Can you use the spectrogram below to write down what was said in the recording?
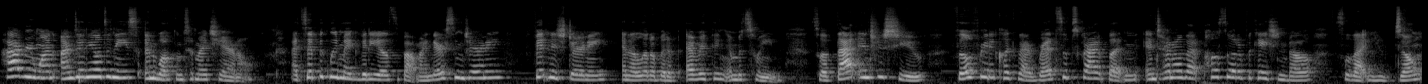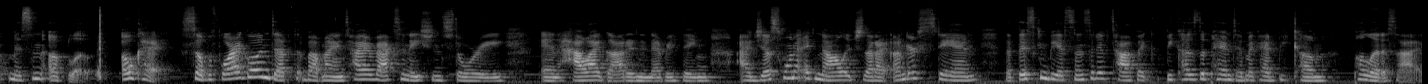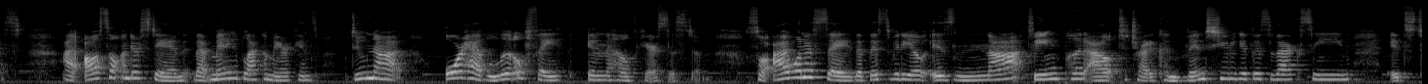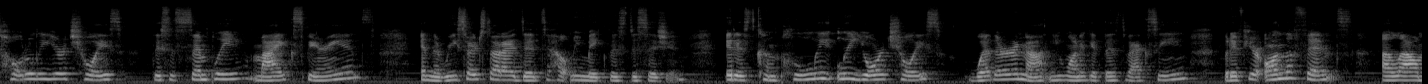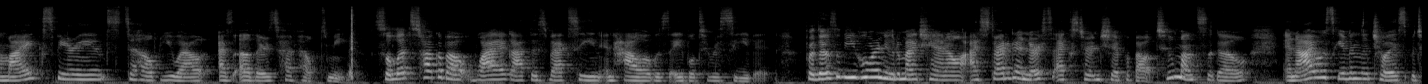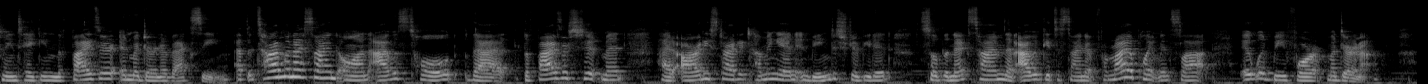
Hi everyone, I'm Danielle Denise and welcome to my channel. I typically make videos about my nursing journey, fitness journey, and a little bit of everything in between. So if that interests you, feel free to click that red subscribe button and turn on that post notification bell so that you don't miss an upload. Okay, so before I go in depth about my entire vaccination story and how I got it and everything, I just want to acknowledge that I understand that this can be a sensitive topic because the pandemic had become politicized. I also understand that many Black Americans do not or have little faith in the healthcare system. So I want to say that this video is not being put out to try to convince you to get this vaccine. It's totally your choice. This is simply my experience and the research that I did to help me make this decision. It is completely your choice whether or not you want to get this vaccine. But if you're on the fence, allow my experience to help you out as others have helped me. So let's talk about why I got this vaccine and how I was able to receive it. For those of you who are new to my channel, I started a nurse externship about two months ago, and I was given the choice between taking the Pfizer and Moderna vaccine. At the time when I signed on, I was told that the Pfizer shipment had already started coming in and being distributed, so the next time that I would get to sign up for my appointment slot, it would be for Moderna.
